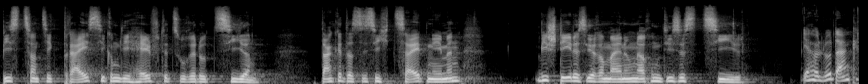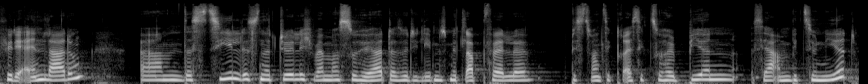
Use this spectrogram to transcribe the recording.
bis 2030 um die Hälfte zu reduzieren. Danke, dass Sie sich Zeit nehmen. Wie steht es Ihrer Meinung nach um dieses Ziel? Ja, hallo, danke für die Einladung. Ähm, das Ziel ist natürlich, wenn man es so hört, also die Lebensmittelabfälle bis 2030 zu halbieren, sehr ambitioniert.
